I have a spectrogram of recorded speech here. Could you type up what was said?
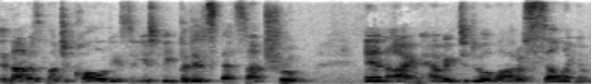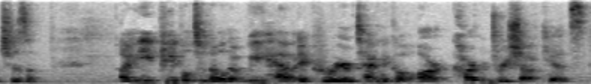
a, not as much equality as it used to be, but it's that's not true. And I'm having to do a lot of selling of Chisholm. I need people to know that we have a career in technical. Our carpentry shop kids,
